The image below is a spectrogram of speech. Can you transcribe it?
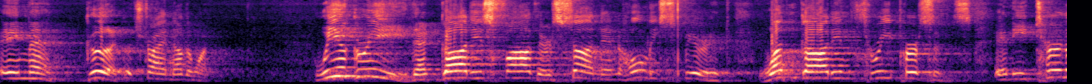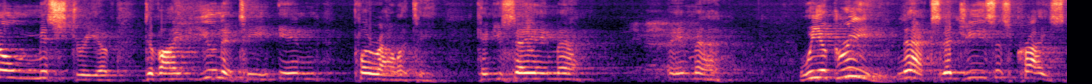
Amen. Good. Let's try another one. We agree that God is Father, Son, and Holy Spirit, one God in three persons, an eternal mystery of divine unity in plurality. Can you say amen? Amen. amen. We agree next that Jesus Christ,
